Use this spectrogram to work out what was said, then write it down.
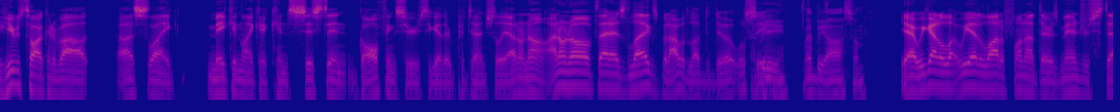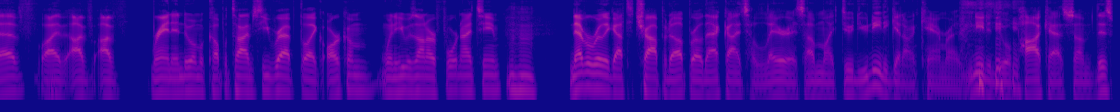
He, was talking about us like making like a consistent golfing series together potentially. I don't know. I don't know if that has legs, but I would love to do it. We'll see. That'd be, that'd be awesome. Yeah, we got a lot. We had a lot of fun out there. As manager Stev, I've I've I've ran into him a couple times. He repped like Arkhram when he was on our Fortnite team. Mm-hmm. Never really got to chop it up, bro. That guy's hilarious. I'm like, dude, you need to get on camera. You need to do a podcast. or Something. This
